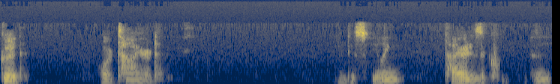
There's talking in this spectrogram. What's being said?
good or tired. And just feeling tired is a, an,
